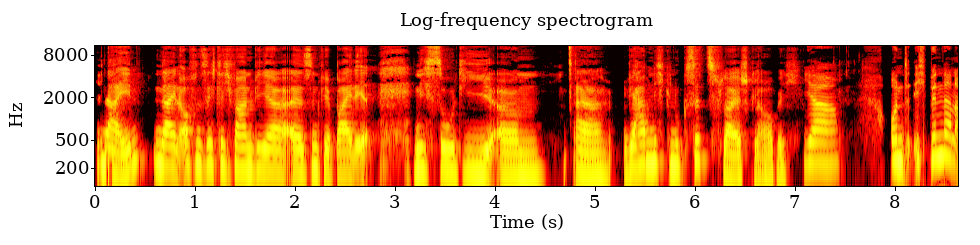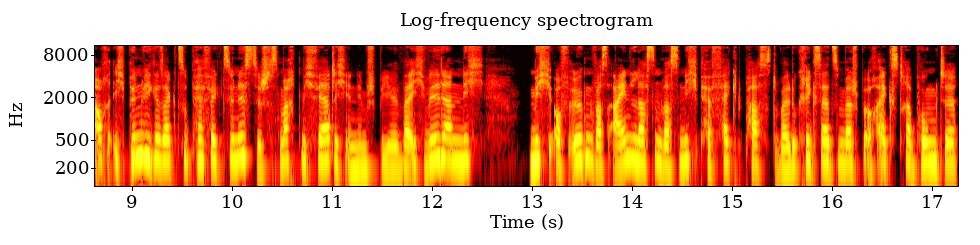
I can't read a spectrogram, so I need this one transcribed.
Nein, nein, offensichtlich waren wir, äh, sind wir beide nicht so die, ähm, äh, wir haben nicht genug Sitzfleisch, glaube ich. Ja. Und ich bin dann auch, ich bin wie gesagt zu perfektionistisch. Das macht mich fertig in dem Spiel, weil ich will dann nicht mich auf irgendwas einlassen, was nicht perfekt passt, weil du kriegst ja zum Beispiel auch extra Punkte,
